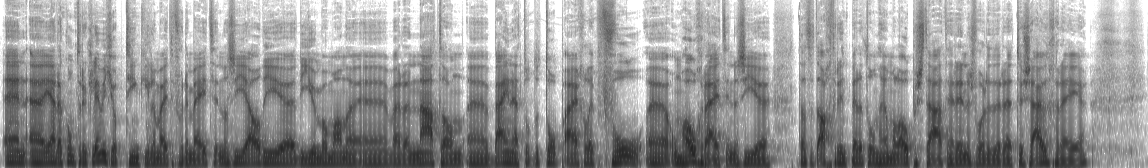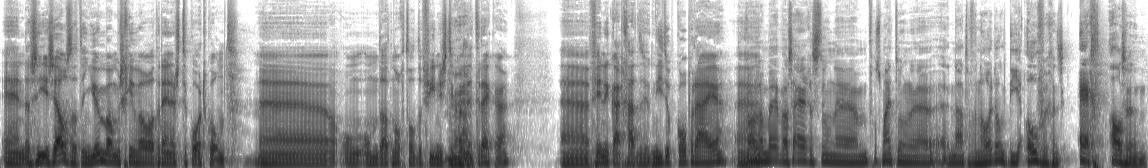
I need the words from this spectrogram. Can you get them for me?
En eh, ja, dan komt er een klimmetje op 10 kilometer voor de meet. En dan zie je al die, eh, die Jumbo-mannen, eh, waar Nathan bijna tot de top eigenlijk vol omhoog rijdt. En dan zie je dat het achter in het peloton helemaal open staat en renners worden er tussenuit gereden. En dan zie je zelfs dat een Jumbo misschien wel wat renners tekort komt. om, om dat nog tot de finish te Ja. kunnen trekken. Eh Vindekaart gaat natuurlijk niet op kop rijden. Be- was ergens toen, volgens mij toen Nathan van Hooydonk, die overigens echt als een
